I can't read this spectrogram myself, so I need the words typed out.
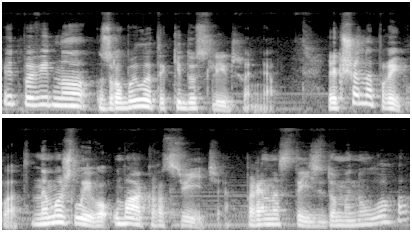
І, відповідно, зробили такі дослідження. Якщо, наприклад, неможливо у макросвіті перенестись до минулого,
